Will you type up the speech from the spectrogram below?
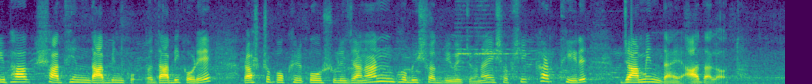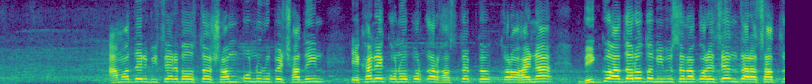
বিভাগ স্বাধীন দাবি দাবি করে রাষ্ট্রপক্ষের কৌশলী জানান ভবিষ্যৎ বিবেচনায় এসব শিক্ষার্থীর জামিন দেয় আদালত। আমাদের বিচার ব্যবস্থা সম্পূর্ণরূপে স্বাধীন। এখানে কোনো প্রকার হস্তক্ষেপ করা হয় না। বিজ্ঞ আদালতও বিবেচনা করেছেন তারা ছাত্র,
